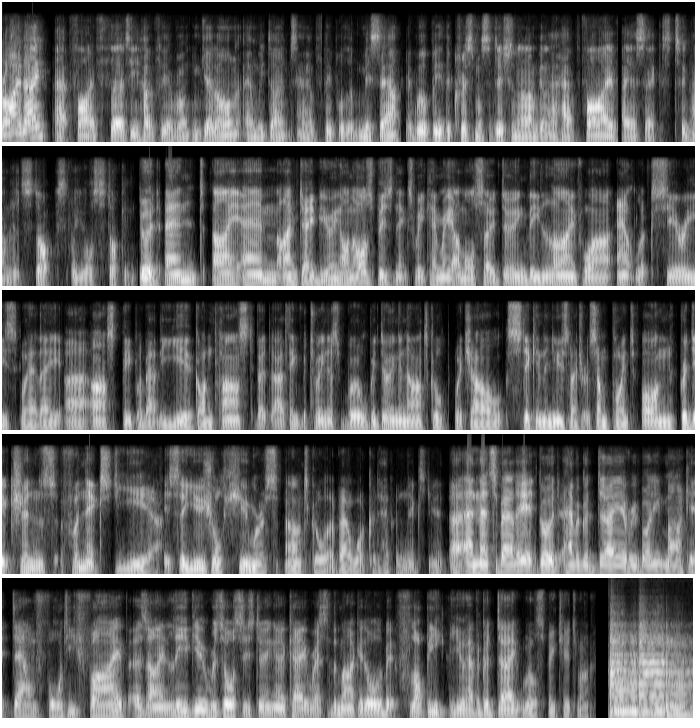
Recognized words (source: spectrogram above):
Friday at 5:30. Hopefully everyone can get on and we don't have people that miss out. It will be the Christmas edition and I'm going to have five ASX 200 stocks for your stocking. Good. And I am I'm debuting on Ausbiz next week, Henry. I'm also doing the Livewire Outlook series where they uh, ask people about the year gone past. But I think between us we'll be doing an article which I'll stick in the newsletter at some point on predictions for next year. It's the usual humorous article about what could happen next year. Uh, and that's about it. Good. Have a good day, everybody. Market down 45 as I leave you. Resources doing okay. Rest of the market all a bit floppy. You have a good day. We'll speak to you tomorrow.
